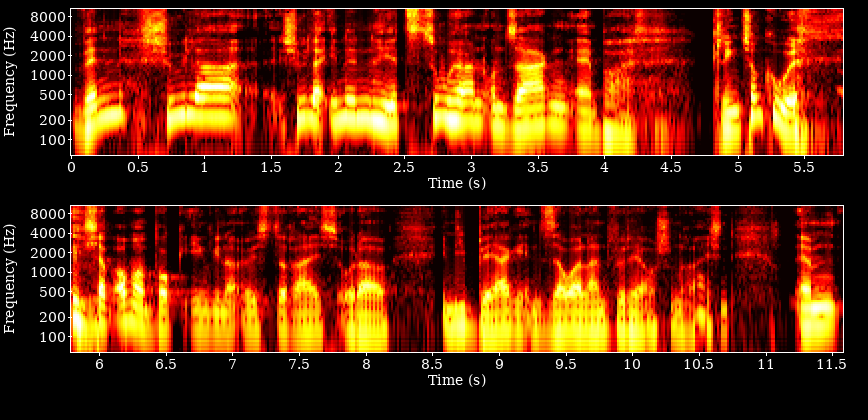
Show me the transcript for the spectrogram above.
wenn Schüler, SchülerInnen jetzt zuhören und sagen, äh, boah, klingt schon cool. Ich habe auch mal Bock irgendwie nach Österreich oder in die Berge, ins Sauerland würde ja auch schon reichen. Ähm,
